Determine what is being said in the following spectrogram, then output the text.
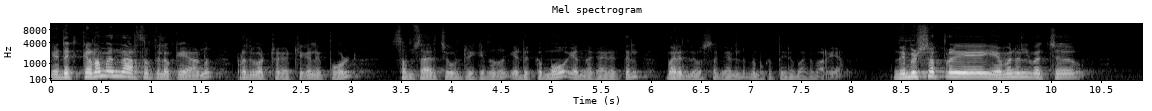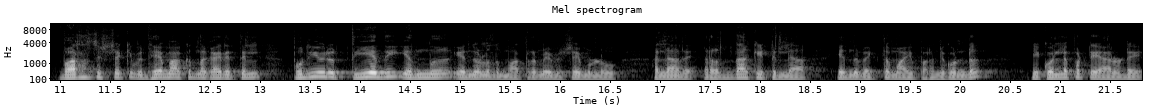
എടുക്കണം എന്ന അർത്ഥത്തിലൊക്കെയാണ് പ്രതിപക്ഷ കക്ഷികൾ ഇപ്പോൾ സംസാരിച്ചു കൊണ്ടിരിക്കുന്നത് എടുക്കുമോ എന്ന കാര്യത്തിൽ വരും ദിവസങ്ങളിൽ നമുക്ക് തീരുമാനമറിയാം. നിമിഷപ്രിയയെ യമനിൽ വെച്ച് വധശിക്ഷയ്ക്ക് വിധേയമാക്കുന്ന കാര്യത്തിൽ പുതിയൊരു തീയതി എന്ന് എന്നുള്ളത് മാത്രമേ വിഷയമുള്ളൂ അല്ലാതെ റദ്ദാക്കിയിട്ടില്ല എന്ന് വ്യക്തമായി പറഞ്ഞുകൊണ്ട് ഈ കൊല്ലപ്പെട്ടയാളുടെ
